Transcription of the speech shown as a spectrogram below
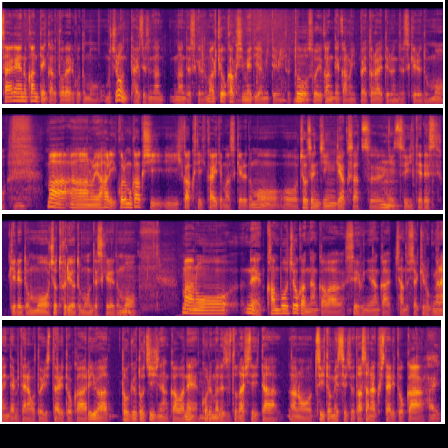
災害の観点から捉えることももちろん大切なんですけれども、まあ、今日各種メディア見てみると、そういう観点からもいっぱい捉えてるんですけれども、まあ、あのやはりこれも各紙比較的書いてますけれどもお朝鮮人虐殺についてですけれども、ちょっと触れようと思うんですけれども。まああのね、官房長官なんかは政府になんかちゃんとした記録がないんだみたいなことを言ったりとかあるいは東京都知事なんかはね、これまでずっと出していたあのツイートメッセージを出さなくしたりとか、はい。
